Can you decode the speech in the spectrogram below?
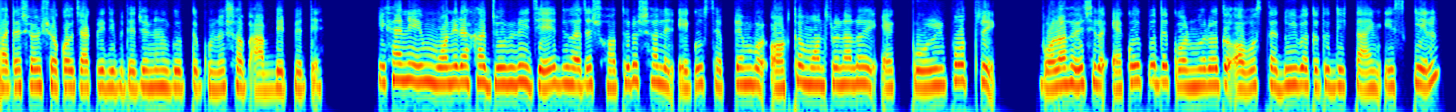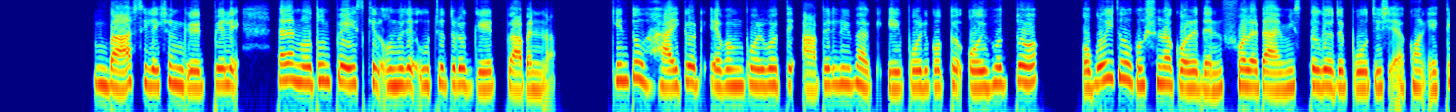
ভাতা সহ সকল চাকরিজীবীদের জন্য গুরুত্বপূর্ণ সব আপডেট পেতে। এখানে মনে রাখা জরুরি যে দু হাজার সতেরো সালের একুশ সেপ্টেম্বর অর্থ মন্ত্রণালয়ে এক পরিপত্রে বলা হয়েছিল, একই পদে কর্মরত অবস্থায় দুই বা ততোধিক টাইম স্কেল বা সিলেকশন গ্রেড পেলে তারা নতুন পে স্কেল অনুযায়ী উচ্চতর গ্রেড পাবেন না। কিন্তু হাইকোর্ট এবং পরবর্তী আপিল বিভাগ এই পরিবর্তন অবৈধ অবৈধ ঘোষণা করে দেন, ফলে টাইম স্কেল দু পঁচিশ এখন একটি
